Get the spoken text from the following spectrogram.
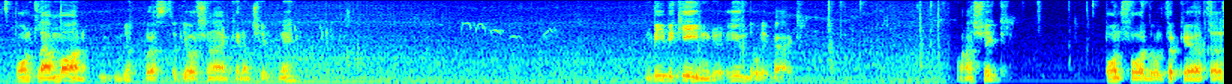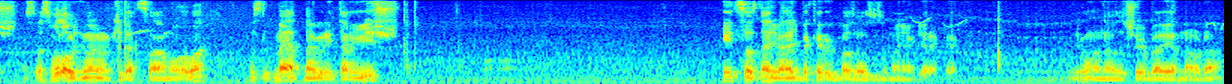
Ez pont len van? Akkor azt gyorsan el kéne csípni. BB King, indulj meg! Másik. Pont fordul, tökéletes. Ez, ez valahogy nagyon ki lett számolva. Ez mehetne üríteni is. 741-be került be az az üzemanyag gyerekek. Jó lenne, az a cső beérne oda.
